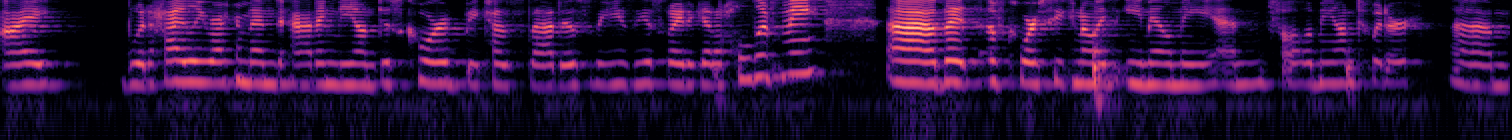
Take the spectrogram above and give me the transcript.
I would highly recommend adding me on Discord because that is the easiest way to get a hold of me. Uh, but of course, you can always email me and follow me on Twitter. Um,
